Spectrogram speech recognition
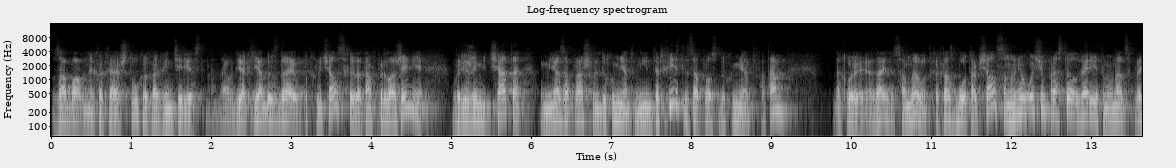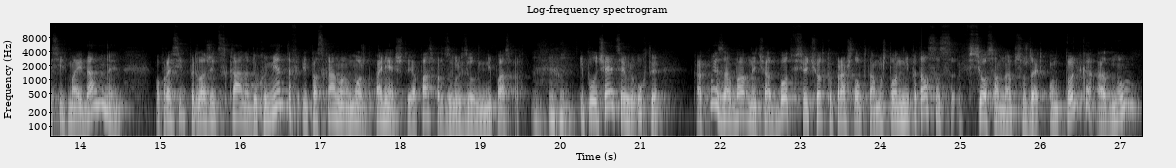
забавная какая штука, как интересно. Да? Вот я к Яндекс.Драйву подключался, когда там в приложении в режиме чата у меня запрашивали документы. Не интерфейс для запроса документов, а там такой, да, со мной вот как раз бот общался, но у него очень простой алгоритм. Ему надо спросить мои данные, попросить приложить сканы документов, и по скану он может понять, что я паспорт загрузил или не паспорт. И получается, я говорю, ух ты, какой забавный чат-бот, все четко прошло, потому что он не пытался все со мной обсуждать, он только одну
